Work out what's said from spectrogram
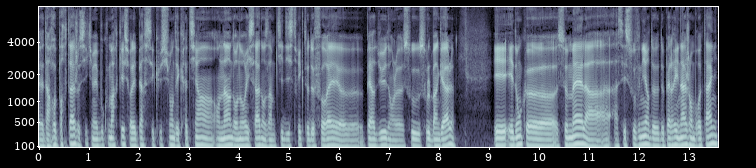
euh, d'un reportage aussi qui m'avait beaucoup marqué sur les persécutions des chrétiens en Inde, en Orissa, dans un petit district de forêt perdu dans le, sous, le Bengale. Et, donc, se mêle à, ces souvenirs de, pèlerinage en Bretagne,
